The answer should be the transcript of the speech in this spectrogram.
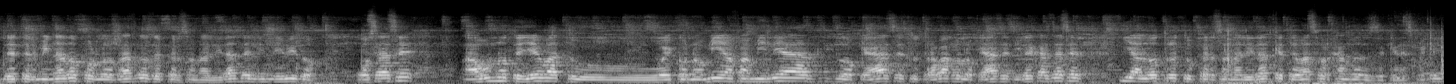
determinado por los rasgos de personalidad del individuo. O sea, se, a uno te lleva tu economía familiar, lo que haces, tu trabajo, lo que haces y dejas de hacer, y al otro tu personalidad que te vas forjando desde que eres pequeño.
